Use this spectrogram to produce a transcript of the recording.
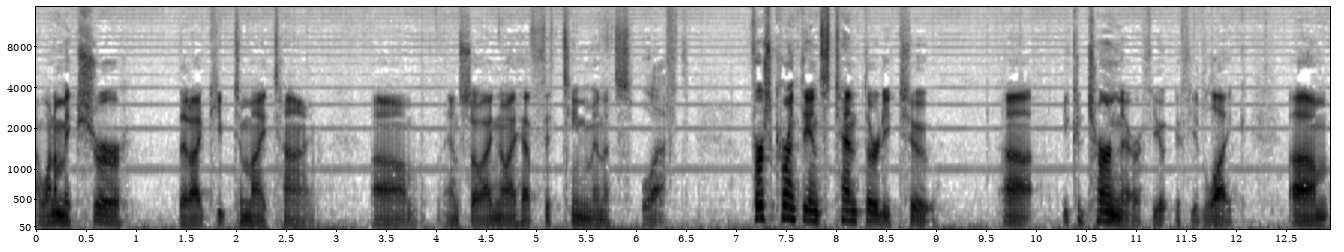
I want to make sure that I keep to my time. Um, and so I know I have 15 minutes left. 1 Corinthians 10:32. Uh, you could turn there if you if you'd like. Um,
